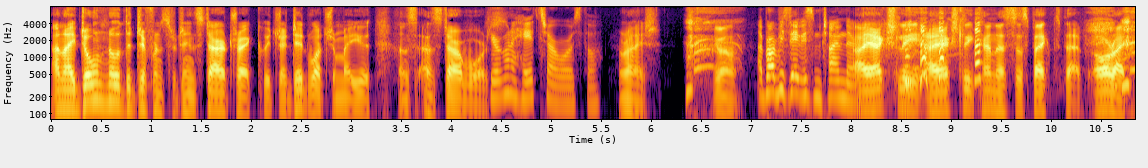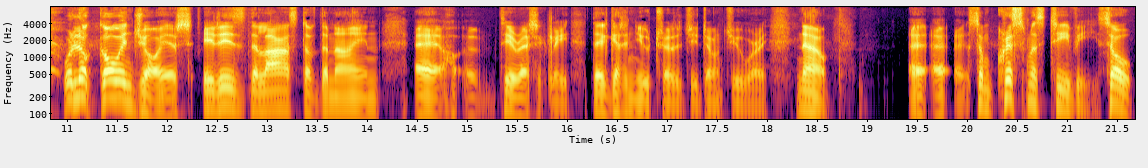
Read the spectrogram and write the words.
and I don't know the difference between Star Trek, which I did watch in my youth, and, and Star Wars. You're going to hate Star Wars, though. right? Well, I'll probably save you some time there. I actually, I actually kind of suspect that. All right. Well, look, go enjoy it. It is the last of the nine. Uh, uh, theoretically, they'll get a new trilogy. Don't you worry. Now, uh, uh, uh, some Christmas TV. So.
